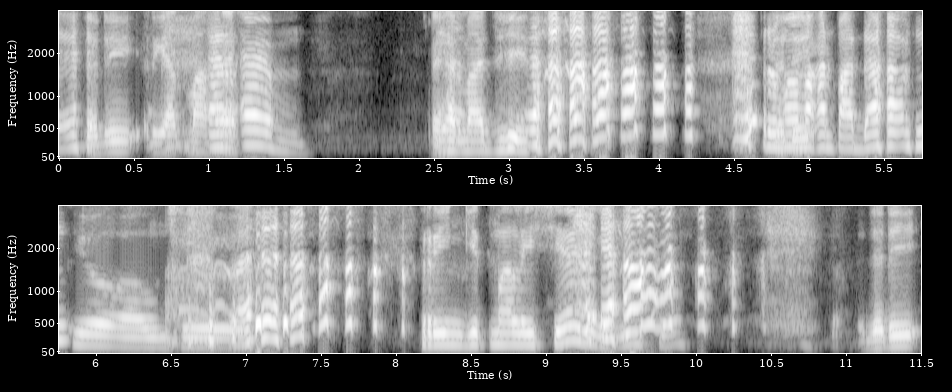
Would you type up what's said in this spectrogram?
Jadi Riyad Mahrez, RM. Rehan Ya. Majid. Rumah Jadi- makan Padang. Yo ampun. Ringgit Malaysia. Jadi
